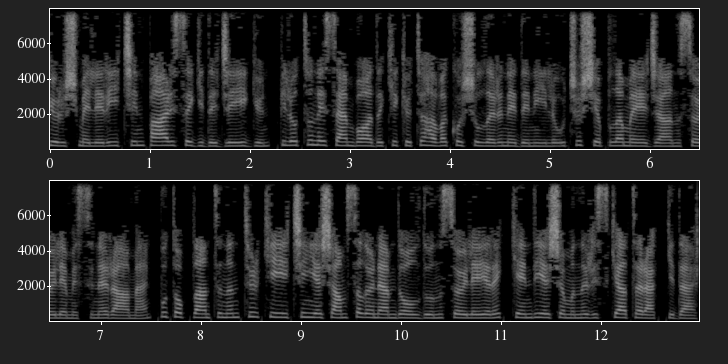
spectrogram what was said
görüşmeleri için Paris'e gideceği gün, pilotun Esenboğa'daki kötü hava koşulları nedeniyle uçuş yapılamayacağını söylemesine rağmen, bu toplantının Türkiye için yaşamsal önemde olduğunu söyleyerek kendi yaşamını riske atarak gider.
